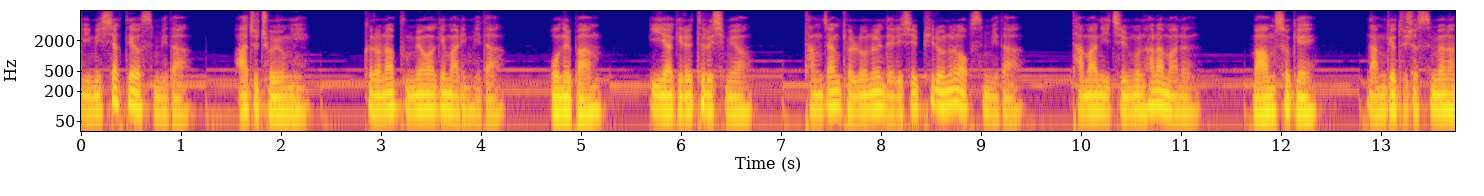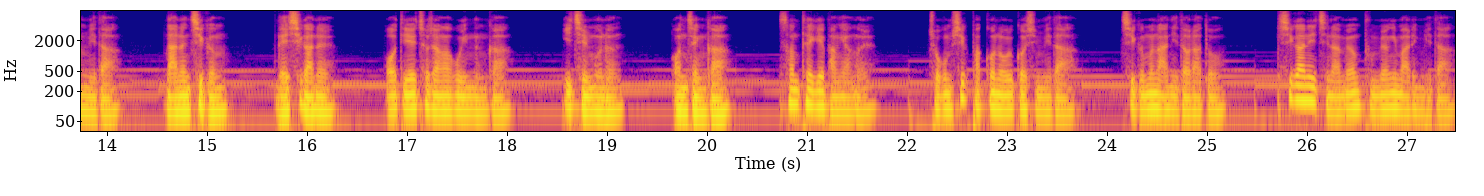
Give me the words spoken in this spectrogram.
이미 시작되었습니다. 아주 조용히 그러나 분명하게 말입니다. 오늘 밤 이야기를 들으시며 당장 결론을 내리실 필요는 없습니다. 다만 이 질문 하나만은 마음속에 남겨두셨으면 합니다. 나는 지금 내 시간을 어디에 저장하고 있는가? 이 질문은 언젠가 선택의 방향을 조금씩 바꿔놓을 것입니다. 지금은 아니더라도 시간이 지나면 분명히 말입니다.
